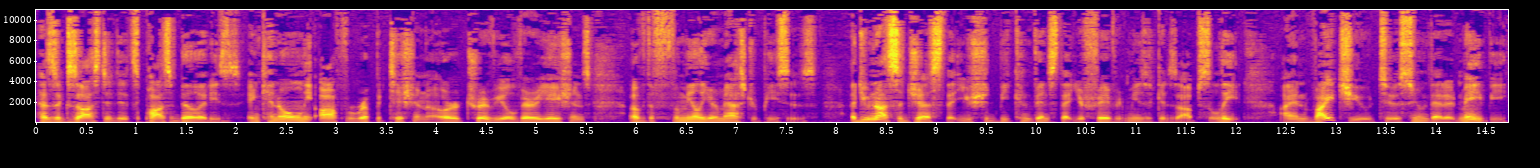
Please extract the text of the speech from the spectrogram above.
has exhausted its possibilities and can only offer repetition or trivial variations of the familiar masterpieces. I do not suggest that you should be convinced that your favorite music is obsolete. I invite you to assume that it may be,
